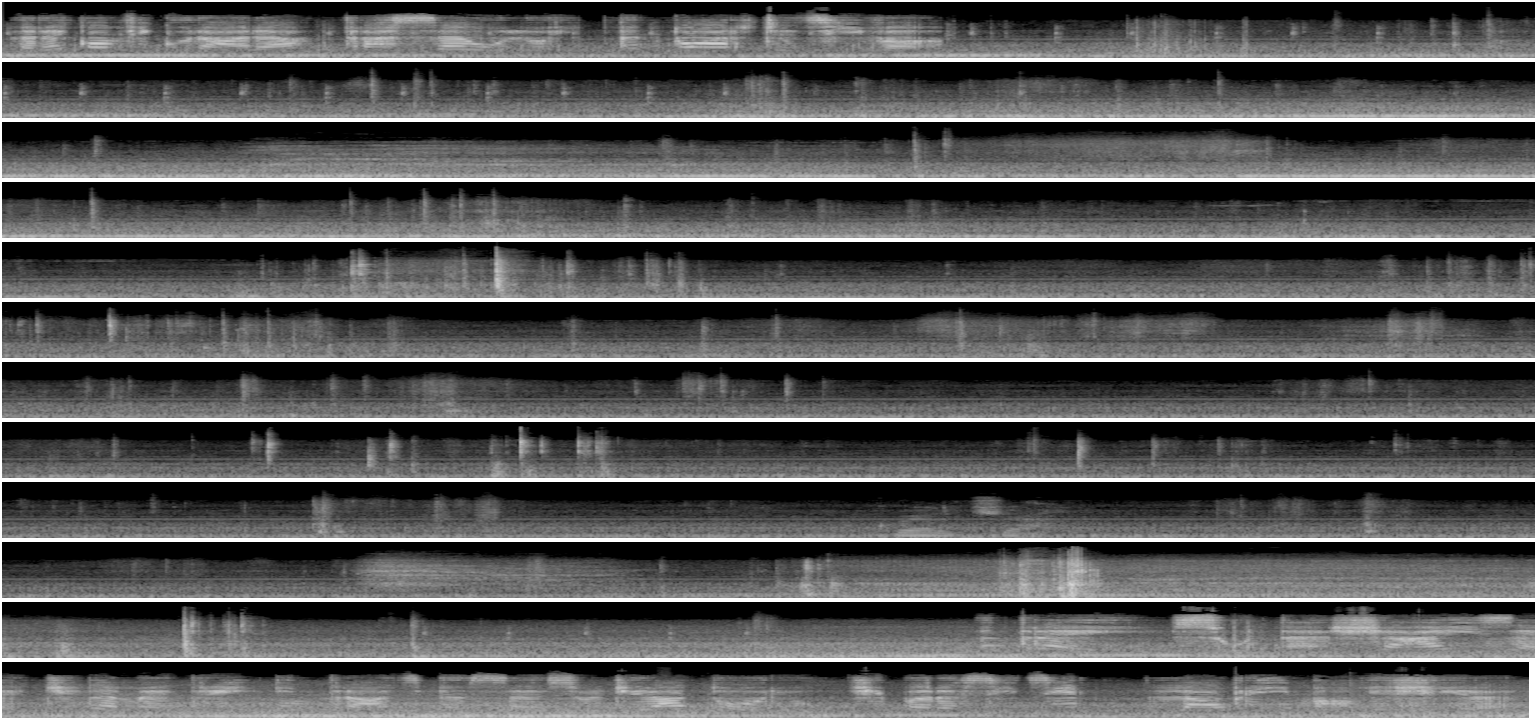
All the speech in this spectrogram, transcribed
Reconfigurarea traseului. Întoarceți-vă. Cu el cea. În 360 de metri intrați în sensul giratoriu și părăsiți-l la prima ieșire.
